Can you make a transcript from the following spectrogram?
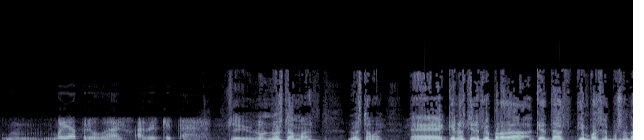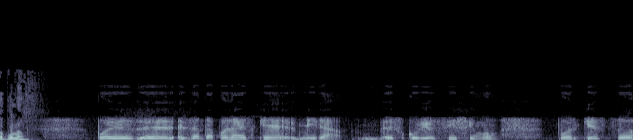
voy a probar a ver qué tal Sí, no, no está mal, no está mal. Eh, ¿Qué nos tienes preparada? ¿Qué tal tiempo hace por Santa Pola? Pues eh, en Santa Pola es que, mira, es curiosísimo, porque esto,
